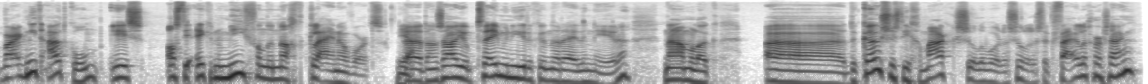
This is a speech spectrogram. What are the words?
waar ik niet uitkom is als die economie van de nacht kleiner wordt. Ja. eh, dan zou je op twee manieren kunnen redeneren. Namelijk eh, de keuzes die gemaakt zullen worden, zullen een stuk veiliger zijn.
